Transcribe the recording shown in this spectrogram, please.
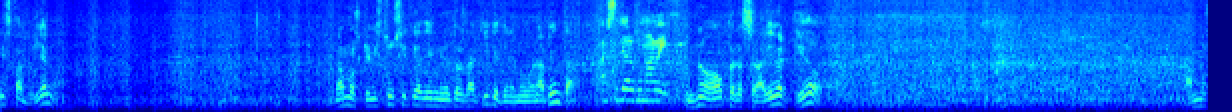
hoy está muy lleno. Vamos, que he visto un sitio a 10 minutos de aquí que tiene muy buena pinta. ¿Has ido alguna vez? No, pero será divertido. Vamos.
